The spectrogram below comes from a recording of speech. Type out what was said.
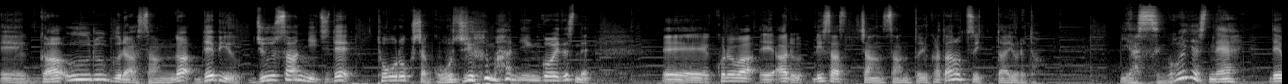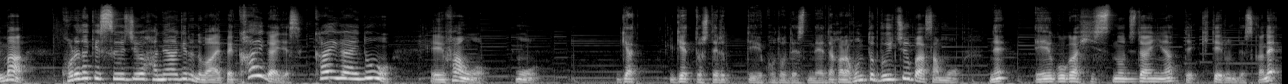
えー、ガウルグラさんがデビュー13日で登録者50万人超えですね。えー、これは、えー、あるリサちゃんさんという方のツイッターよりと。いや、すごいですね。で、まあ、これだけ数字を跳ね上げるのはやっぱり海外です。海外のファンをもうギャッゲットしてるっていうことですね。だから本当 VTuber さんもね、英語が必須の時代になってきてるんですかね。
